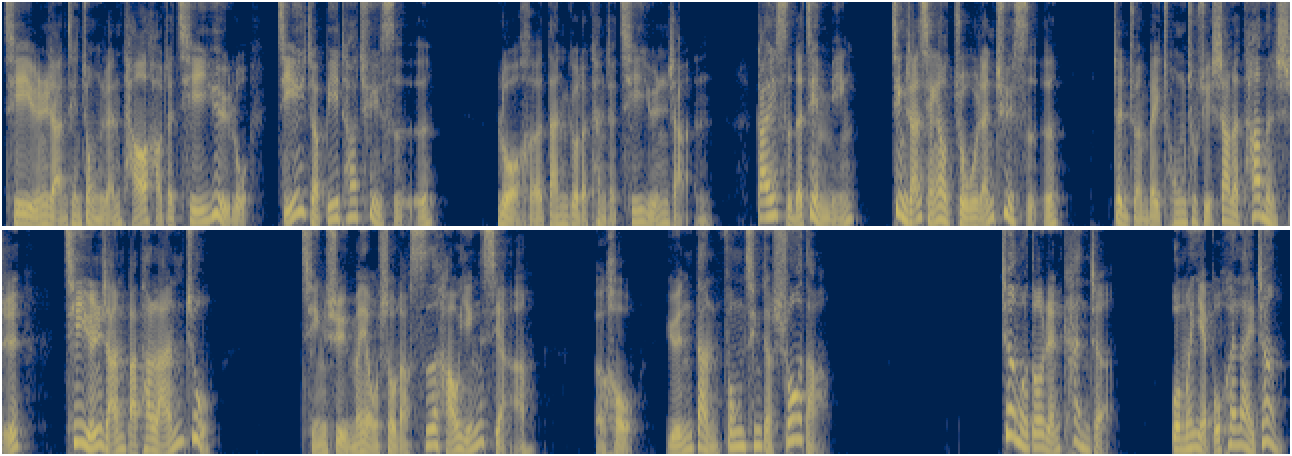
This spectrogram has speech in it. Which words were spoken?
戚云染见众人讨好着戚玉露，急着逼他去死。洛河担忧的看着戚云染，该死的贱民，竟然想要主人去死！正准备冲出去杀了他们时，戚云染把他拦住，情绪没有受到丝毫影响，而后。云淡风轻的说道：“这么多人看着，我们也不会赖账，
